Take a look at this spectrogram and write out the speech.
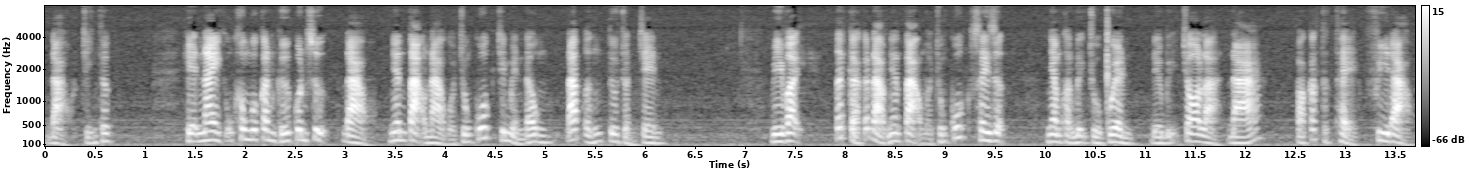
đảo chính thức. Hiện nay cũng không có căn cứ quân sự đảo nhân tạo nào của Trung Quốc trên Biển Đông đáp ứng tiêu chuẩn trên. Vì vậy, tất cả các đảo nhân tạo mà Trung Quốc xây dựng nhằm khẳng định chủ quyền đều bị cho là đá và các thực thể phi đảo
